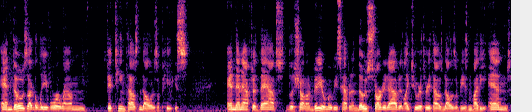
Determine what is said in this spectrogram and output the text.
and those I believe were around fifteen thousand dollars a piece. And then after that, the shot on video movies happened, and those started out at like two or three thousand dollars a piece, and by the end.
